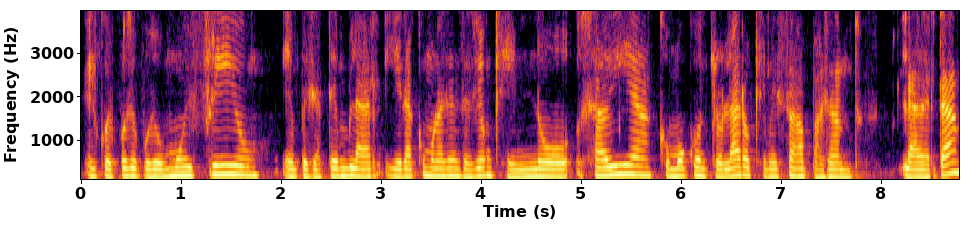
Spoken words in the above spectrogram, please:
el cuerpo se puso muy frío y empecé a temblar y era como una sensación que no sabía cómo controlar o qué me estaba pasando. La verdad,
